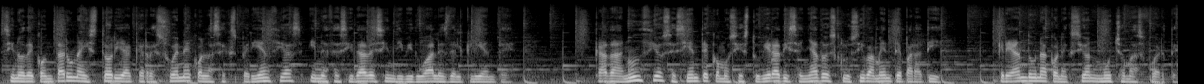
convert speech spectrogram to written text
sino de contar una historia que resuene con las experiencias y necesidades individuales del cliente. Cada anuncio se siente como si estuviera diseñado exclusivamente para ti, creando una conexión mucho más fuerte.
